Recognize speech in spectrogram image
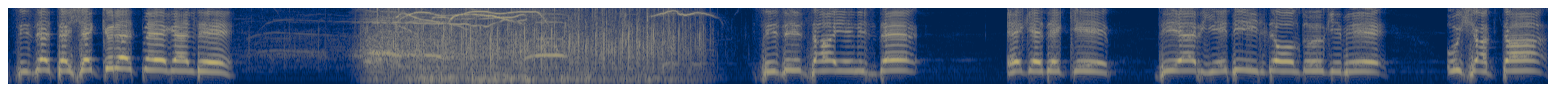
size teşekkür etmeye geldi. Sizin sayenizde Ege'deki diğer yedi ilde olduğu gibi Uşak'ta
